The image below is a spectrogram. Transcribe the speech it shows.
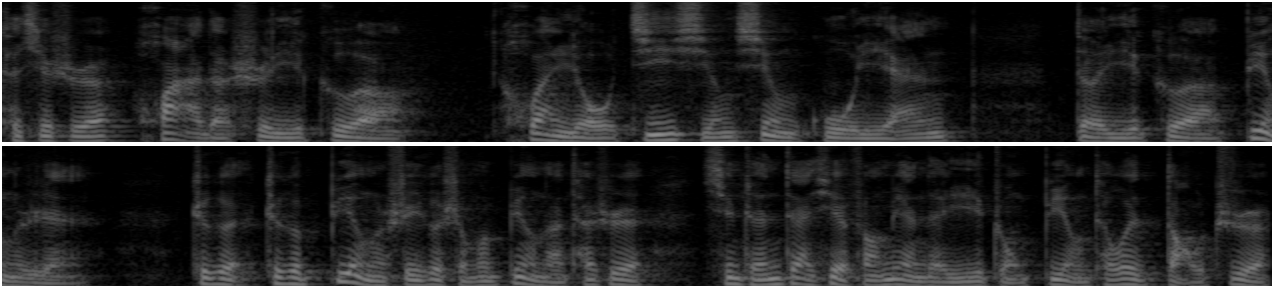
它其实画的是一个患有畸形性骨炎。的一个病人，这个这个病是一个什么病呢？它是新陈代谢方面的一种病，它会导致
